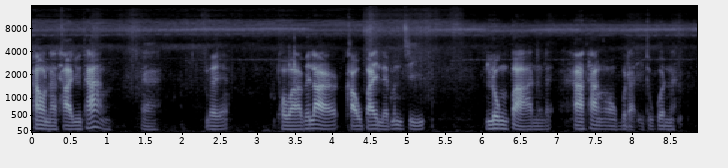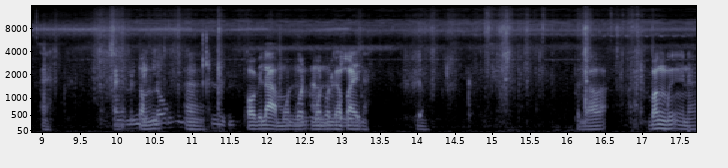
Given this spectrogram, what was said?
เฮาน่ะทาอยู่ทางอ่าและเพราะว่าเวลาเขาไปแล้วมันสิลงป่านั่นแหละหาทางออกบ่ได้ทุกคนนะอะแต่มันตรงเด็กนี้ลงอ่าคืนพอเวลาหมนวนหมนวนเข้าไปหนีนะอืมเป็นแล้วอะบางมือนะ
